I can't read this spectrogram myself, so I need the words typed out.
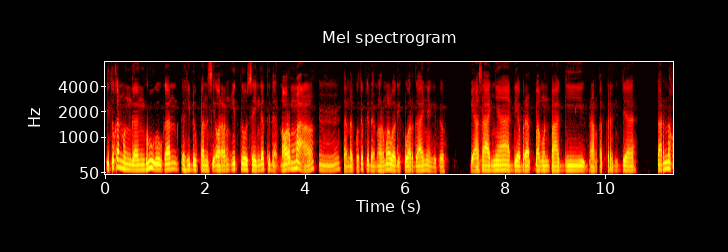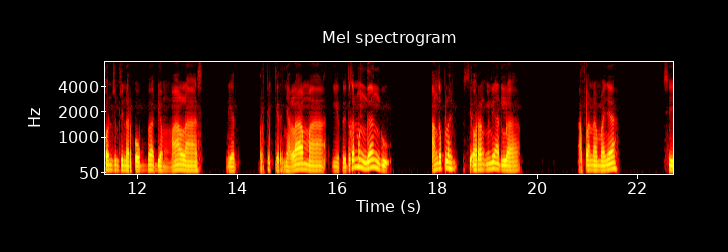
itu kan mengganggu kan kehidupan si orang itu sehingga tidak normal Hmm. tanda kutip tidak normal bagi keluarganya gitu. Biasanya dia bangun pagi berangkat kerja karena konsumsi narkoba dia malas, dia berpikirnya lama gitu. Itu kan mengganggu. Anggaplah si orang ini adalah apa namanya si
